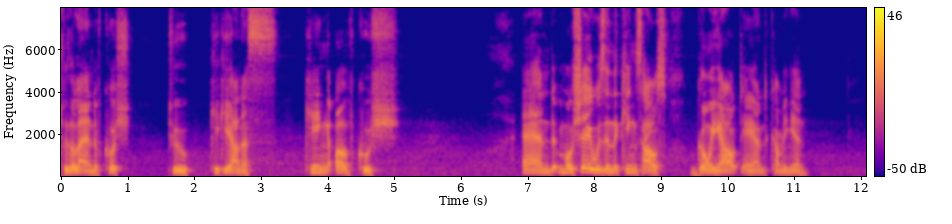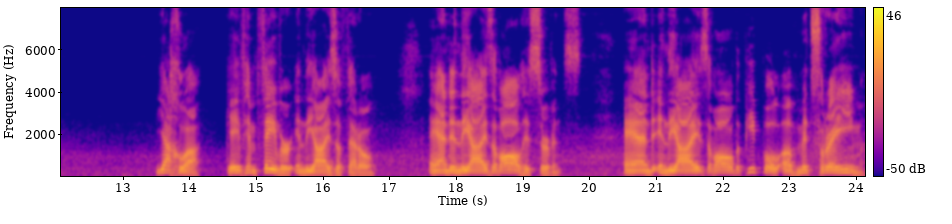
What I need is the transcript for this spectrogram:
to the land of Cush, to Kikianus, king of Cush. And Moshe was in the king's house, going out and coming in. Yahuwah gave him favor in the eyes of Pharaoh, and in the eyes of all his servants, and in the eyes of all the people of Mitzrayim.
